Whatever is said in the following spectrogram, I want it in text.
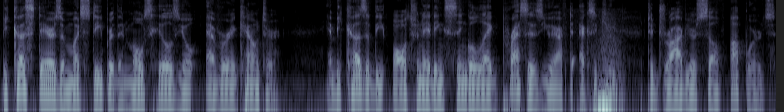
Because stairs are much steeper than most hills you'll ever encounter, and because of the alternating single leg presses you have to execute to drive yourself upwards,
